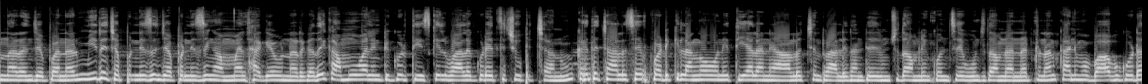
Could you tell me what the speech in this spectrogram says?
ఉన్నారని చెప్పి అన్నారు. మీరే చెప్పండి నిజం చెప్పండి నిజంగా అమ్మాయిలాగే ఉన్నారు కదా. ఇక అమ్మ వాళ్ళ ఇంటికి కూడా తీసుకెళ్ళి వాళ్ళకి కూడా అయితే చూపించాను. అయితే చాలాసేపు పడికి లంగా ఓని తీయాలనే ఆలోచన రాలేదంటే ఉంచుదాంలే ఇంకొంచెంసేపు ఉంచుదాంలే అన్నట్టున్నాను. కానీ మా బాబు కూడా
